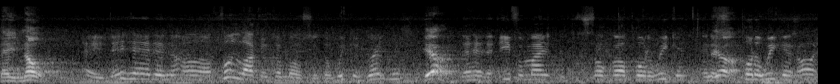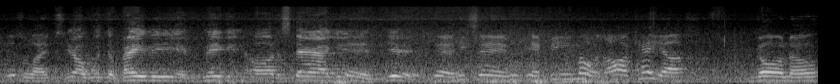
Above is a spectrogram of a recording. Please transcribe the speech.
They know. Hey, they had an uh, Foot Locker commotion, the Week of Greatness. Yeah, They had an Ephraimite, so-called Puerto Rican, and the Yeah. Puerto Ricans are Israelites. yeah, with the baby and Megan, uh, the stallion, and yeah. Yeah, he said we can beat him up. It's all chaos going on.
